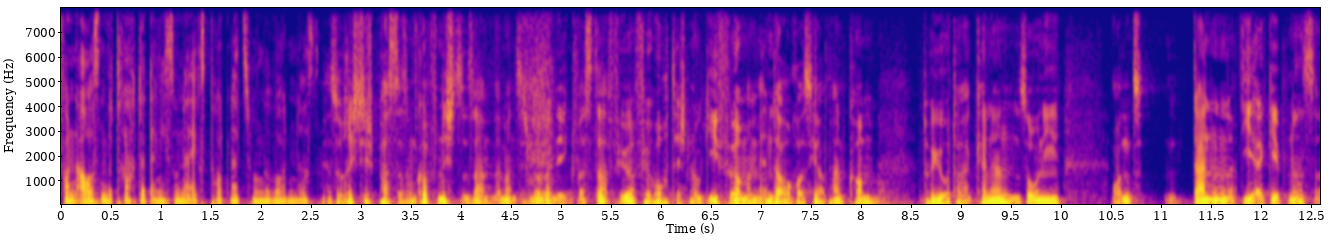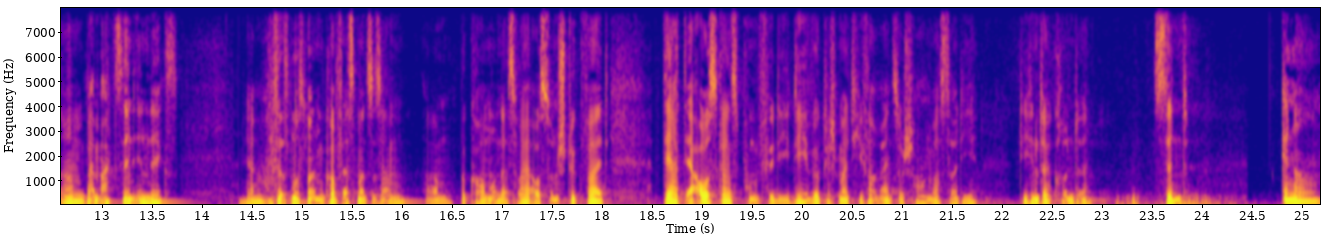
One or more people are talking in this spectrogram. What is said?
von außen betrachtet eigentlich so eine Exportnation geworden ist. Ja, so richtig passt das im Kopf nicht zusammen, wenn man sich mal überlegt, was da für, für Hochtechnologiefirmen am Ende auch aus Japan kommen. Toyota, Canon, Sony und dann die Ergebnisse ähm, beim Aktienindex. Ja, das muss man im Kopf erstmal zusammen ähm, bekommen und das war ja auch so ein Stück weit der, der Ausgangspunkt für die Idee, wirklich mal tiefer reinzuschauen, was da die, die Hintergründe sind. Genau.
